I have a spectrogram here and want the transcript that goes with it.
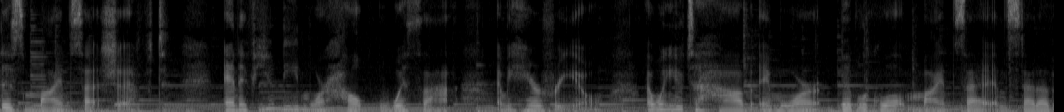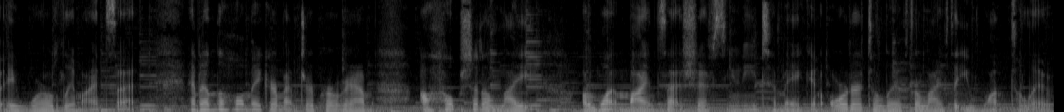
this mindset shift. And if you need more help with that, I'm here for you. I want you to have a more biblical mindset instead of a worldly mindset. And in the Homemaker Mentor program, I'll help shed a light on what mindset shifts you need to make in order to live the life that you want to live.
